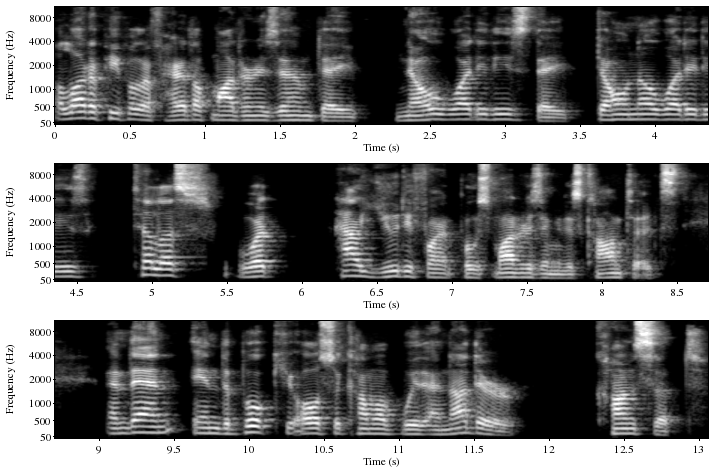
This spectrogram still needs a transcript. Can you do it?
a lot of people have heard of modernism. They know what it is. They don't know what it is. Tell us what how you define postmodernism in this context. And then in the book, you also come up with another concept,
